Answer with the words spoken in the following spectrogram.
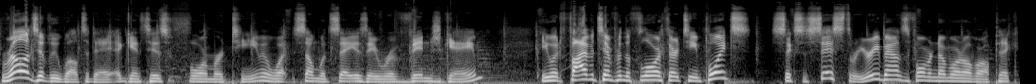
relatively well today against his former team in what some would say is a revenge game. He went 5 of 10 from the floor, 13 points, 6 assists, 3 rebounds, the former number one overall pick,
